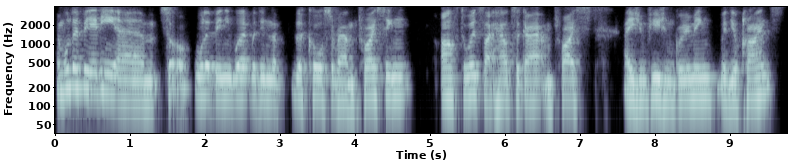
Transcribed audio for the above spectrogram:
And will there be any um sort of will there be any work within the, the course around pricing afterwards like how to go out and price asian fusion grooming with your clients?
